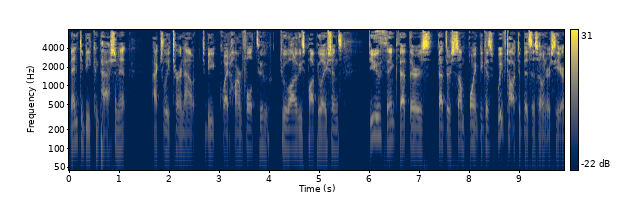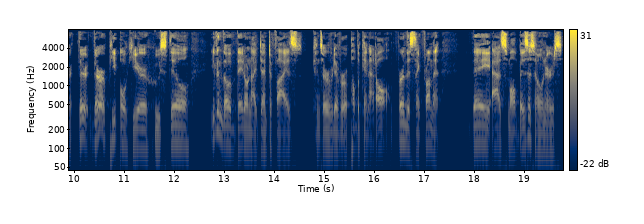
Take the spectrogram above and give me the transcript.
meant to be compassionate actually turn out to be quite harmful to, to a lot of these populations. Do you think that there's, that there's some point, because we've talked to business owners here, there, there are people here who still, even though they don't identify as conservative or Republican at all, furthest thing from it, they, as small business owners,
